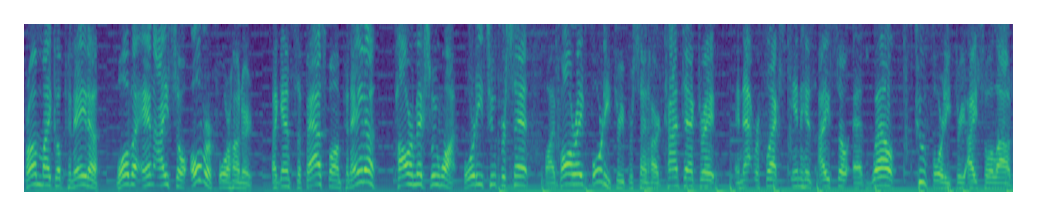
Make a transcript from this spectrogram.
from Michael Pineda. Woba and ISO over 400 against the fastball. And Pineda, power mix we want 42% fly ball rate, 43% hard contact rate. And that reflects in his ISO as well. 243 ISO allowed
